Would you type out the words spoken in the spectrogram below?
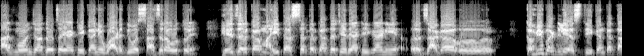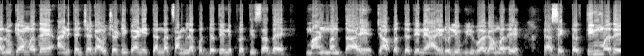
आज मोहन जाधवचा या ठिकाणी वाढदिवस साजरा होतोय हे जर का माहीत असतं तर कदाचित या ठिकाणी जागा कमी पडली असती कारण का तालुक्यामध्ये आणि त्यांच्या गावच्या ठिकाणी त्यांना चांगल्या पद्धतीने प्रतिसाद आहे मान म्हणता आहे. ज्या पद्धतीने ऐरोली विभागामध्ये या सेक्टर तीन मध्ये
